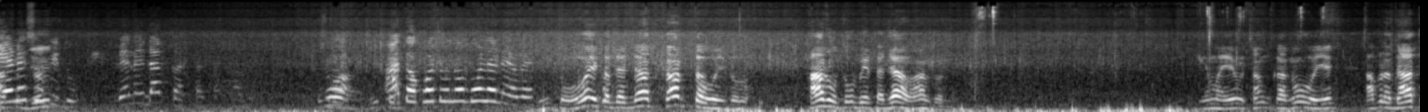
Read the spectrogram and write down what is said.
બેને શું કીધું? બેને દાંત કાઢતા હતા. આ તો ખોટું ન બોલે ને હવે. ઈ તો હોય કદાચ દાંત કાઢતા હોય તો. સારું તું બેટા જા વાંધો નહીં. એમાં એવું શંકા ન હોય. આપણે દાંત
